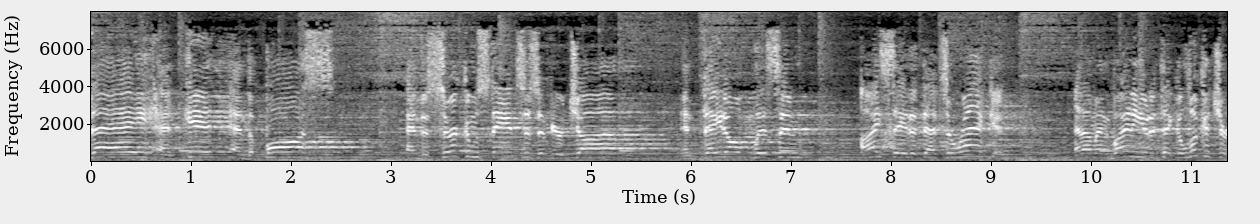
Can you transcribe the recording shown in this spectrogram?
they and it and the boss and the circumstances of your job and they don't listen, I say that that's a racket. And I'm inviting you to take a look at your,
